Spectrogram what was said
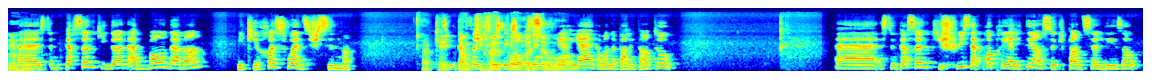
Mhm. Euh, c'est une personne qui donne abondamment, mais qui reçoit difficilement. OK. Donc, qui veut pas recevoir. rien, comme on a parlé tantôt. Euh, c'est une personne qui fuit sa propre réalité en s'occupant de celle des autres.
